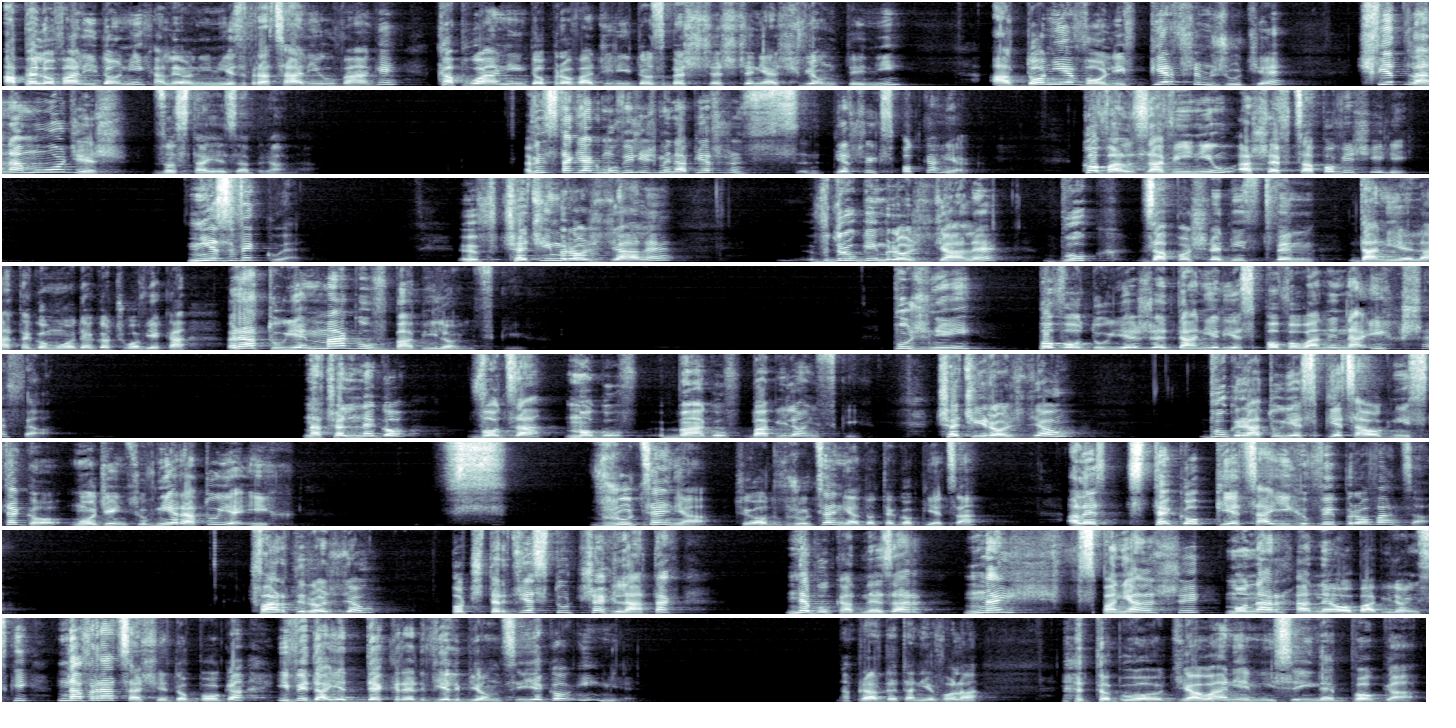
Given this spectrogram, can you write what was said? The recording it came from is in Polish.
apelowali do nich, ale oni nie zwracali uwagi. Kapłani doprowadzili do zbezczeszczenia świątyni, a do niewoli w pierwszym rzucie świetlana młodzież zostaje zabrana. A więc tak jak mówiliśmy na pierwszym, pierwszych spotkaniach, kowal zawinił, a szewca powiesili. Niezwykłe. W trzecim rozdziale, w drugim rozdziale Bóg za pośrednictwem Daniela, tego młodego człowieka, ratuje magów babilońskich. Później powoduje, że Daniel jest powołany na ich szefa, naczelnego wodza magów, babilońskich. Trzeci rozdział. Bóg ratuje z pieca ognistego młodzieńców, nie ratuje ich z wrzucenia czy od wrzucenia do tego pieca, ale z tego pieca ich wyprowadza. Czwarty rozdział. Po 43 latach Nebukadnezar, najwspanialszy monarcha neobabiloński, nawraca się do Boga i wydaje dekret wielbiący jego imię. Naprawdę ta niewola to było działanie misyjne Boga,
